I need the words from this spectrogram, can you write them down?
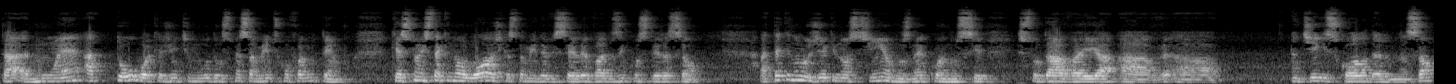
Tá? Não é à toa que a gente muda os pensamentos conforme o tempo. Questões tecnológicas também devem ser levadas em consideração. A tecnologia que nós tínhamos né, quando se estudava aí a, a, a antiga escola da iluminação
